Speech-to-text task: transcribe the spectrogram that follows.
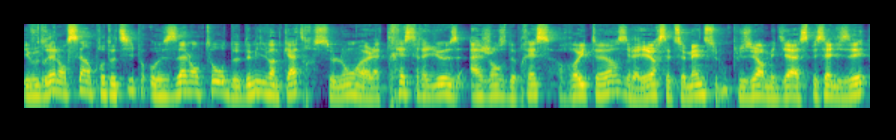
et voudrait lancer un prototype aux alentours de 2024, selon euh, la très sérieuse agence de presse Reuters. Et d'ailleurs, cette semaine, selon plusieurs médias spécialisés,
